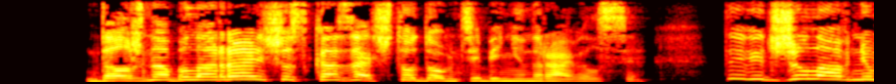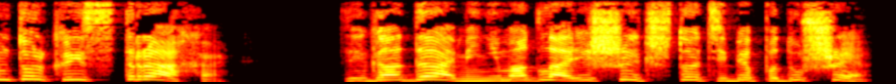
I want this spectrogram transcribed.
— должна была раньше сказать, что дом тебе не нравился. Ты ведь жила в нем только из страха. Ты годами не могла решить, что тебе по душе.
